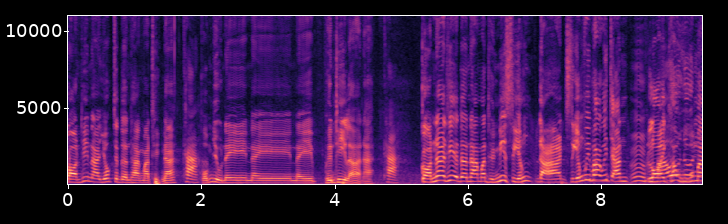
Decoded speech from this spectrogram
ก่อนที่นายกจะเดินทางมาถึงนะ ค่ะ ผมอยู่ในในในพื้นที่แล้วอะนะ ค่ะ ก่อนหน้าที่จะเดินทางมาถึงนี่เสียงด่าเสียงวิพากษ์วิจารณ์อืมลอยเข้าหูมา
